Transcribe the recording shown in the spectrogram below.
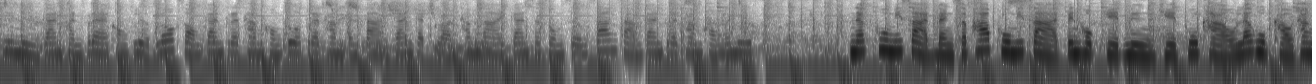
คือ 1. การผันแปรของเปลือกโลก 2. การกระทำของตัวกระทำต่างๆ การกัดกร่อนทำลายการสะสมเสริมสร้าง 3. การกระทำของมนุษย์นักภูมิศาสตร์แบ่งสภาพภูมิศาสตร์เป็น 6 เขต 1 เขตภูเขาและหุบเขาทาง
